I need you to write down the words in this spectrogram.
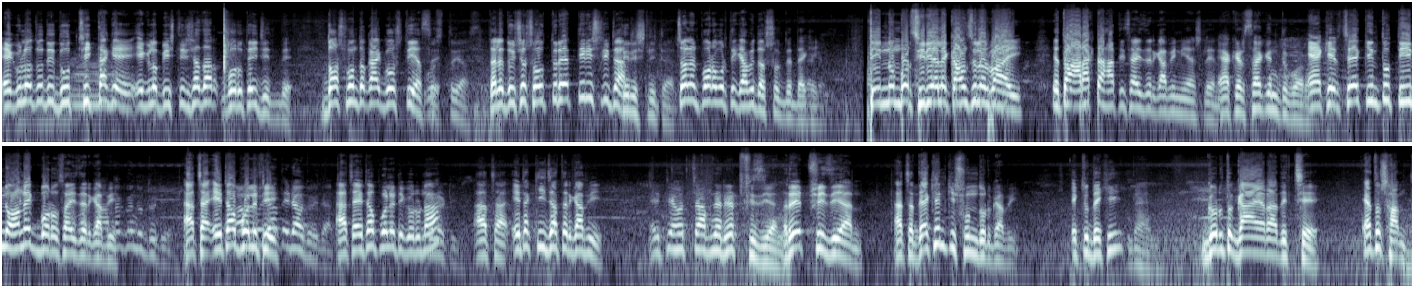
এগুলো যদি দুধ ঠিক থাকে এগুলো বিশ তিরিশ হাজার গরুতেই জিতবে। দশ মন তো গায়ে গোষ্ঠী আছে। তাহলে দুইশো সত্তরে তিরিশ লিটার। 30 লিটার। চলেন পরবর্তী গাভী দর্শকদের দেখি তিন নম্বর সিরিয়ালে কাউন্সিলর ভাই। এ তো আর একটা হাতি সাইজের গাভী নিয়ে আসলেন। একের চা কিন্তু বড়। একের চেয়ে কিন্তু তিন অনেক বড় সাইজের গাভী। আচ্ছা এটাও পোলিটি। আচ্ছা এটাও পোলিটি গরু না? আচ্ছা এটা কি জাতের গাভী? এটা হচ্ছে আপনার রেড রেড ফ্রিজিয়ান আচ্ছা দেখেন কি সুন্দর গাভী। একটু দেখি। গরু তো গায়ে এরা দিচ্ছে। এত শান্ত।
